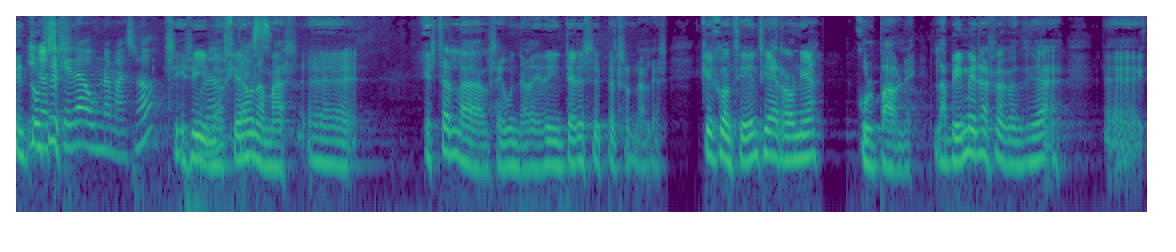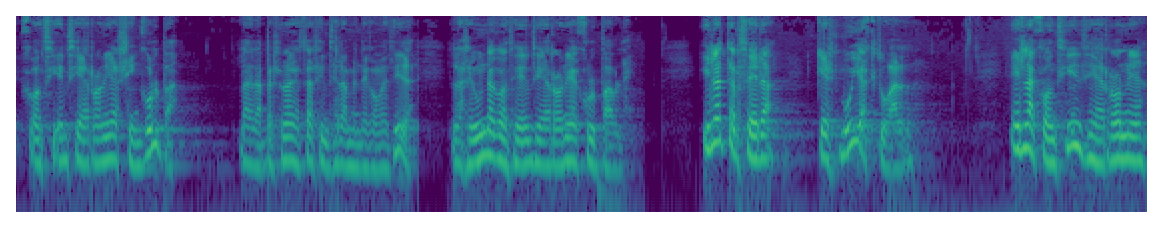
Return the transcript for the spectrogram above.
Entonces, y nos queda una más, ¿no? Sí, sí, nos queda una más. Eh, esta es la segunda, la de intereses personales. Que conciencia errónea culpable. La primera es una eh, conciencia errónea sin culpa, la de la persona que está sinceramente convencida. La segunda, conciencia errónea culpable. Y la tercera, que es muy actual, es la conciencia errónea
